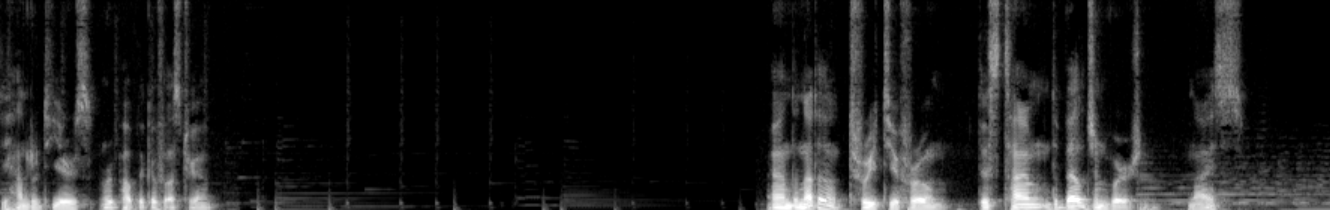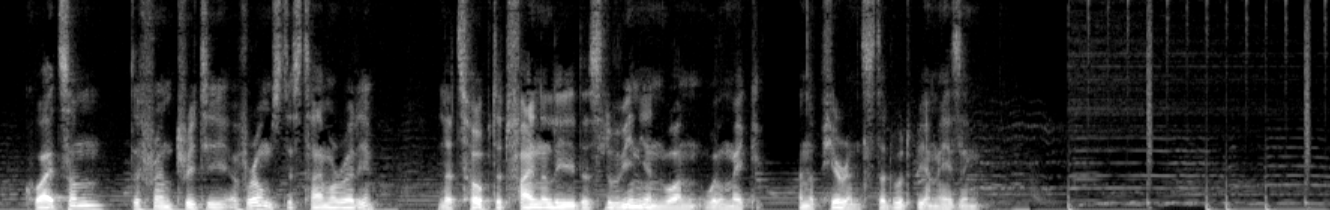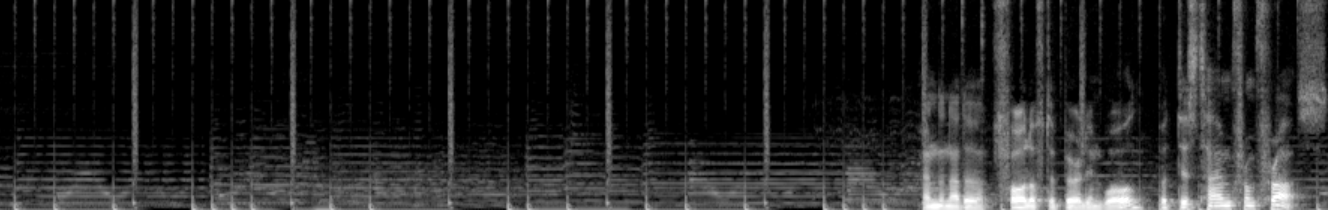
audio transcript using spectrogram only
the 100 Years Republic of Austria. And another Treaty of Rome, this time the Belgian version. Nice. Quite some different Treaty of Romes this time already. Let's hope that finally the Slovenian one will make an appearance. That would be amazing. And another fall of the Berlin Wall, but this time from France,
